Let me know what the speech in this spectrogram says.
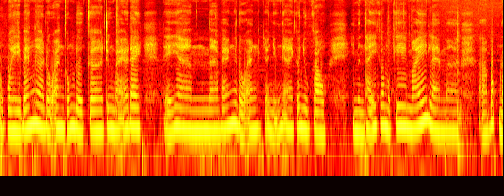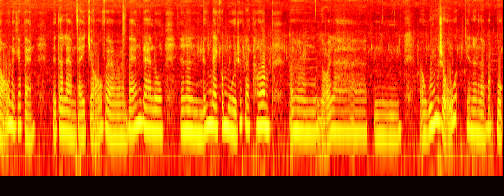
một quầy bán à, đồ ăn cũng được à, trưng bày ở đây để à, bán đồ ăn cho những ai có nhu cầu. Thì mình thấy có một cái máy làm bóc bắp nổ này các bạn. Người ta làm tại chỗ và bán ra luôn. Cho nên mình đứng đây có mùi rất là thơm ờ, gọi là quyến rũ. Cho nên là bắt buộc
